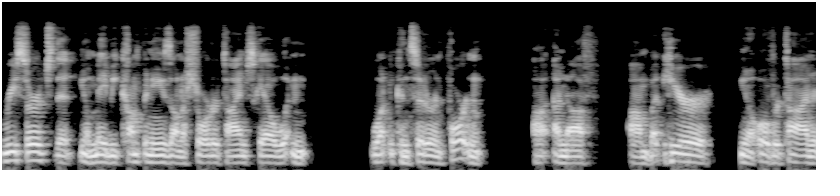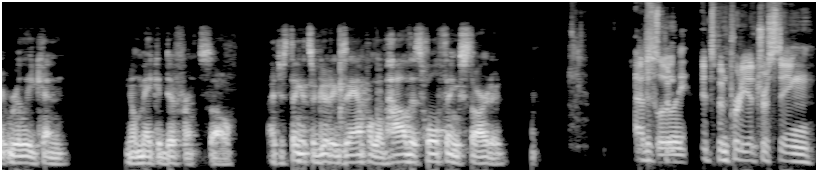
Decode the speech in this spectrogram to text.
research that you know maybe companies on a shorter time scale wouldn't wouldn't consider important uh, enough, um, but here you know over time it really can you know make a difference. So I just think it's a good example of how this whole thing started. Absolutely. It's been, it's been pretty interesting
